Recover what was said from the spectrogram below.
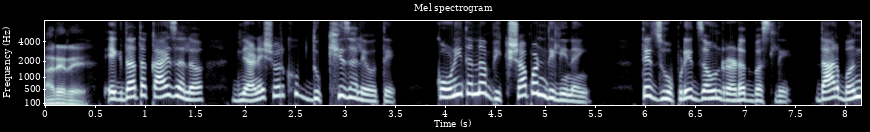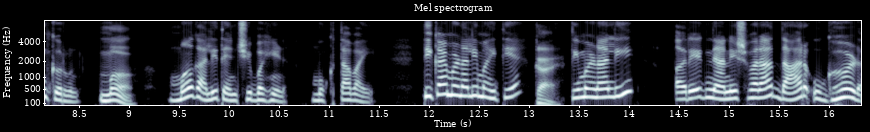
अरे रे. एकदा तर काय झालं ज्ञानेश्वर खूप दुःखी झाले होते. कोणी त्यांना भिक्षा पण दिली नाही. ते झोपडीत जाऊन रडत बसले. दार बंद करून. मग? मग आली त्यांची बहीण मुक्ताबाई. ती काय म्हणाली माहितीये? काय? ती म्हणाली अरे ज्ञानेश्वरा दार उघड.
